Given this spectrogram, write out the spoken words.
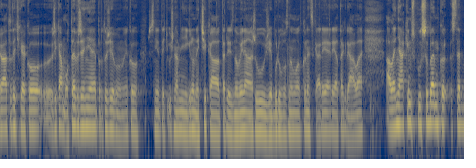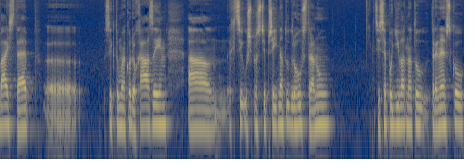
Jo, já to teď jako říkám otevřeně, protože jako přesně teď už na mě nikdo nečeká tady z novinářů, že budu oznamovat konec kariéry a tak dále, ale nějakým způsobem step by step uh, si k tomu jako docházím a chci už prostě přejít na tu druhou stranu, chci se podívat na tu trenérskou,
